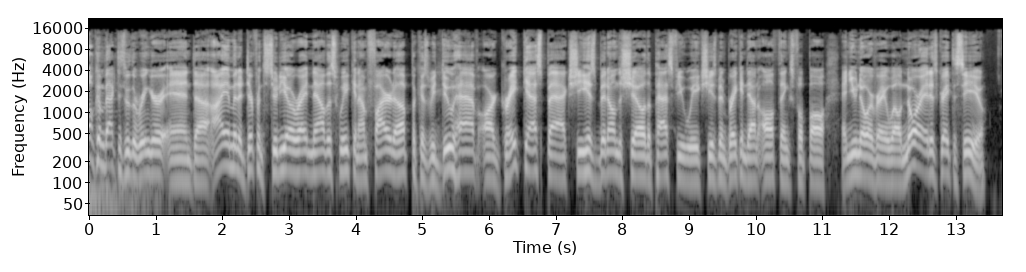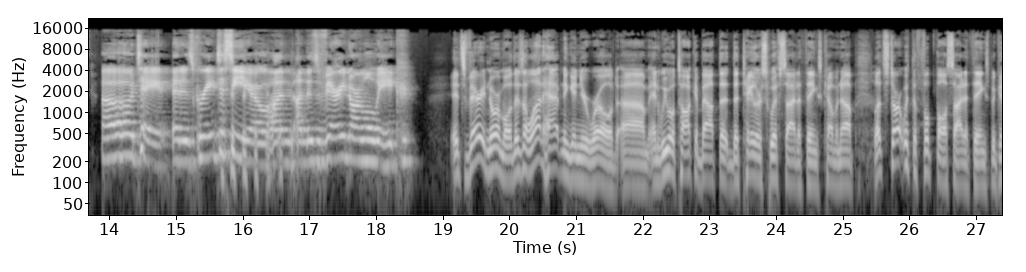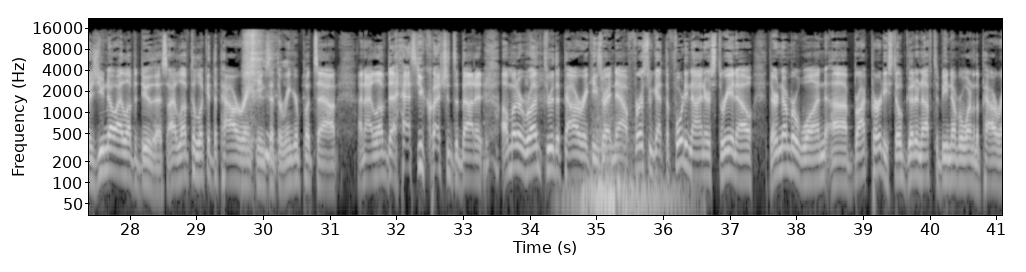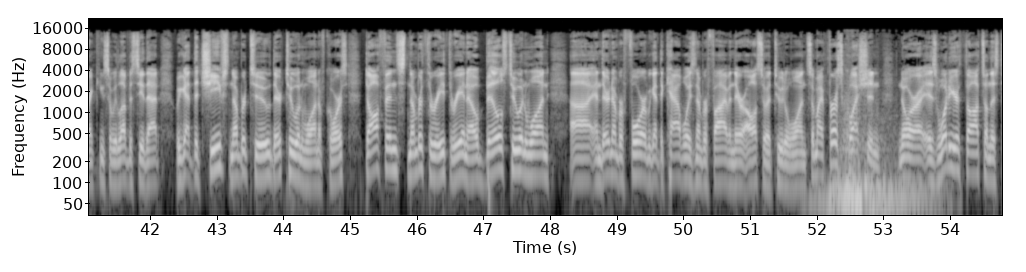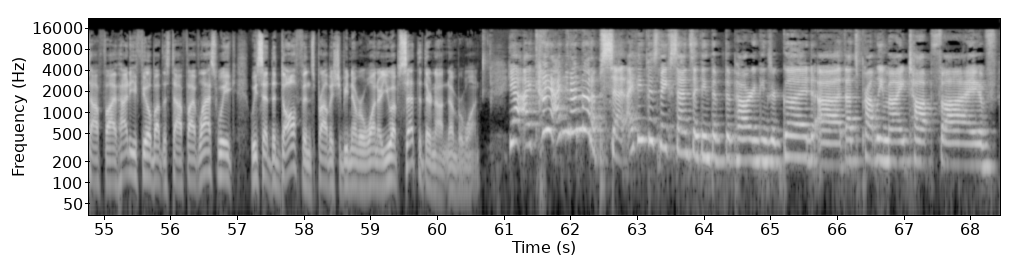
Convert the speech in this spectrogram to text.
Welcome back to Thru the Ringer, and uh, I am in a different studio right now this week, and I'm fired up because we do have our great guest back. She has been on the show the past few weeks. She has been breaking down all things football, and you know her very well. Nora, it is great to see you. Oh, Tate, it is great to see you on, on this very normal week. It's very normal. There's a lot happening in your world, um, and we will talk about the the Taylor Swift side of things coming up. Let's start with the football side of things because you know I love to do this. I love to look at the power rankings that the Ringer puts out, and I love to ask you questions about it. I'm going to run through the power rankings right now. First, we got the 49ers, 3 and 0. They're number one. Uh, Brock Purdy still good enough to be number one in the power rankings, so we love to see that. We got the Chiefs, number two. They're 2 and 1, of course. Dolphins, number three, 3 and 0. Bills, 2 and 1, uh, and they're number four. We got the Cowboys, number five, and they're also at 2 to 1. So, my first question, Nora, is what are your thoughts on this top five? How do you feel about this top five? Last week, we said the Dolphins probably should be number one. Are you upset that they're not number one? Yeah, I kind of, I mean, I'm not upset. I think this makes sense. I think the, the power rankings are good. Uh, that's probably my top five,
